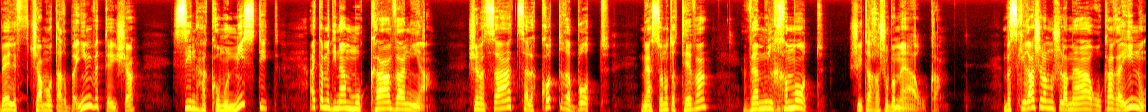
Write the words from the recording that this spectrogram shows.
ב-1949, סין הקומוניסטית הייתה מדינה מוכה וענייה, שנשאה צלקות רבות מאסונות הטבע והמלחמות שהתרחשו במאה הארוכה. בסקירה שלנו של המאה הארוכה ראינו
